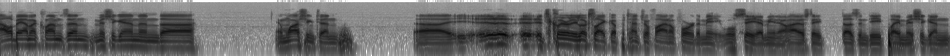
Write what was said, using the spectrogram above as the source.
Alabama, Clemson, Michigan, and uh, and Washington. Uh, it, it, clearly looks like a potential Final Four to me. We'll see. I mean, Ohio State does indeed play Michigan.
